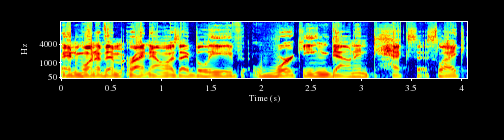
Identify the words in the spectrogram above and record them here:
and one of them right now is I believe working down in Texas. Like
